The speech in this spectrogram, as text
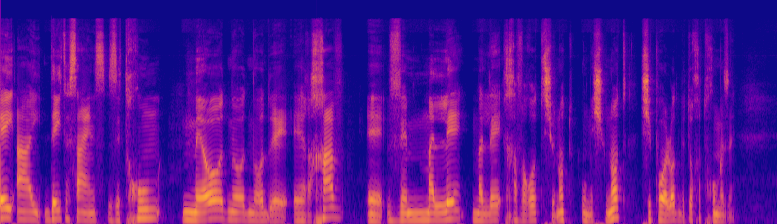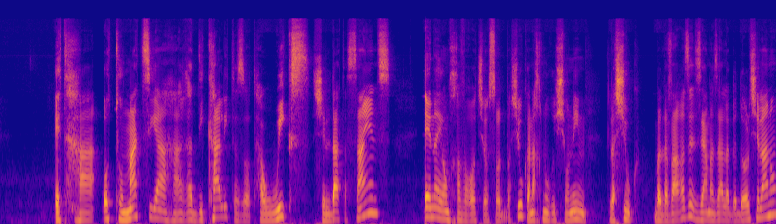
AI, Data Science, זה תחום מאוד מאוד מאוד uh, uh, רחב uh, ומלא מלא חברות שונות ומשונות שפועלות בתוך התחום הזה. את האוטומציה הרדיקלית הזאת, ה-Wix של Data Science, אין היום חברות שעושות בשוק, אנחנו ראשונים לשוק בדבר הזה, זה המזל הגדול שלנו.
